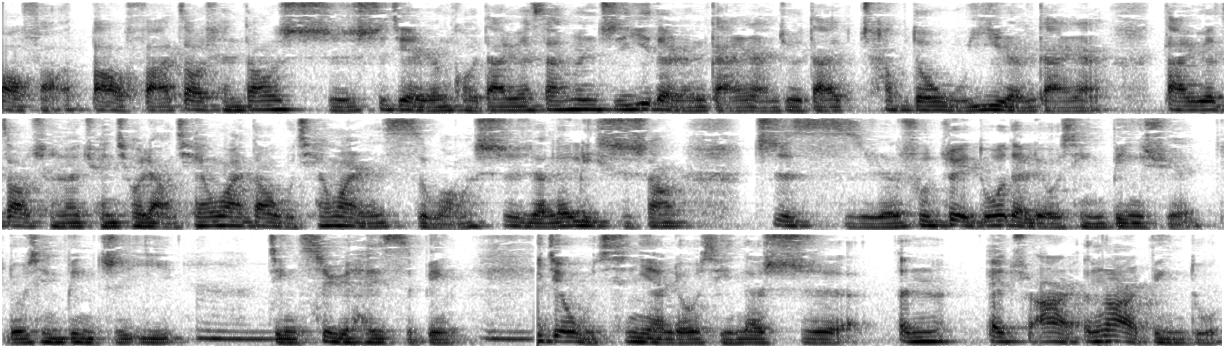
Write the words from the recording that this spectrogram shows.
爆发爆发，造成当时世界人口大约三分之一的人感染，就大差不多五亿人感染，大约造成了全球两千万到五千万人死亡，是人类历史上致死人数最多的流行病学流行病之一，嗯，仅次于黑死病。一九五七年流行的是 N H 二 N 二病毒，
